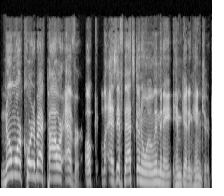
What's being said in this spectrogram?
No more quarterback power ever. Okay, as if that's going to eliminate him getting injured.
